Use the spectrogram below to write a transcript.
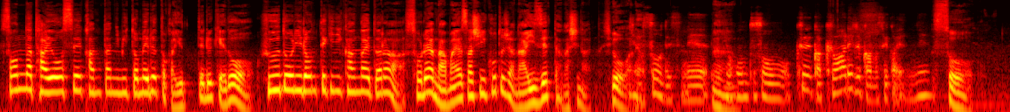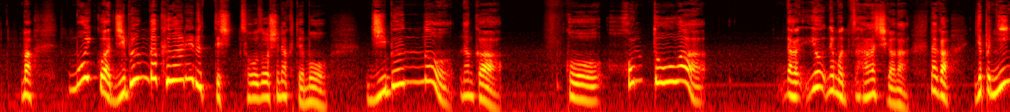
そんな多様性簡単に認めるとか言ってるけど、フード理論的に考えたら、それは生優しいことじゃないぜって話なんですよ、要はいねや、。そうですね。うんいや、本当そう思う。食うか食われるかの世界だね。そう。まあ、もう一個は自分が食われるってし想像しなくても、自分の、なんか、こう、本当は、だから、よ、でも話がな。なんか、やっぱ人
